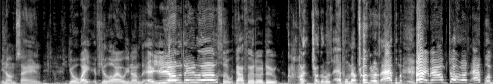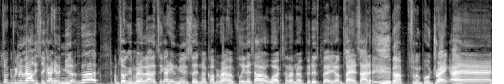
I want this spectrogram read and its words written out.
you know what I'm saying? You'll wait if you're loyal, you know. Hey, you know saying? So without further ado, choking on his apple, man. I'm choking on his apple, man. Hey, man, I'm talking on this Apple. I'm talking really loudly so you can't hear the music. I'm talking really loudly so you can't hear the music. So there's no copyright. Hopefully that's how it works. I don't know if it is, but you know what I'm saying. Inside a uh, swimming pool drink. Uh,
